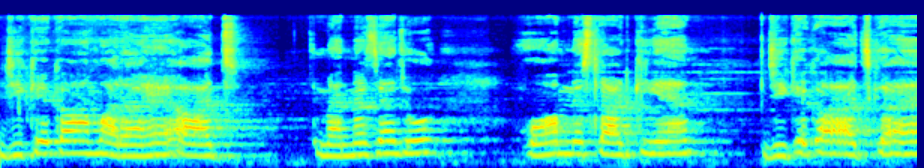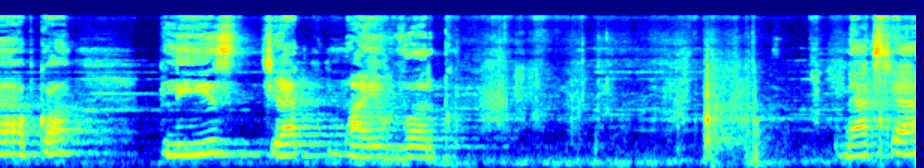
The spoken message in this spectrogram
जीके का हमारा है आज मैनर्स हैं जो वो हमने स्टार्ट किए हैं जीके का आज का है आपका please check my work next है।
